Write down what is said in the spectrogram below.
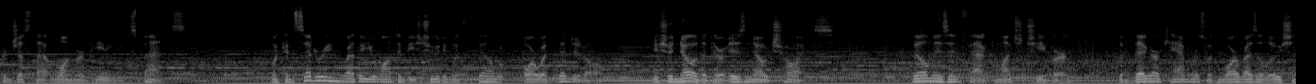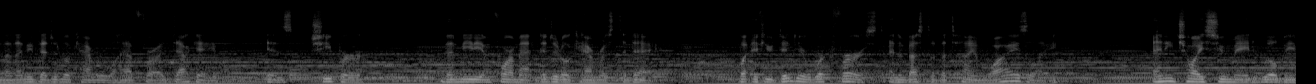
for just that one repeating expense. When considering whether you want to be shooting with film or with digital, you should know that there is no choice. Film is in fact much cheaper. The bigger cameras with more resolution than any digital camera will have for a decade is cheaper than medium format digital cameras today. But if you did your work first and invested the time wisely, any choice you made will be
